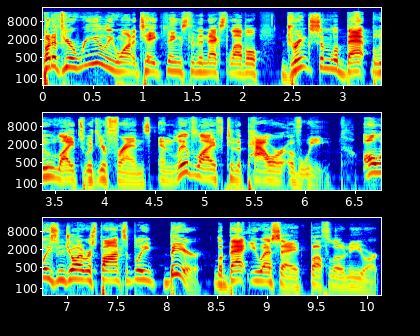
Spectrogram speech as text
But if you really want to take things to the next level, drink some Labatt Blue Lights with your friends and live life to the power of we. Always enjoy responsibly. Beer, Labatt USA, Buffalo, New York.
